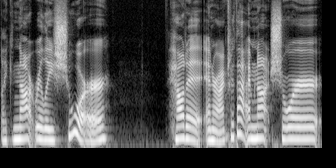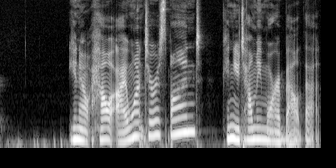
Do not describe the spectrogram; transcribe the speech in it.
like not really sure how to interact with that. I'm not sure, you know, how I want to respond. Can you tell me more about that?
